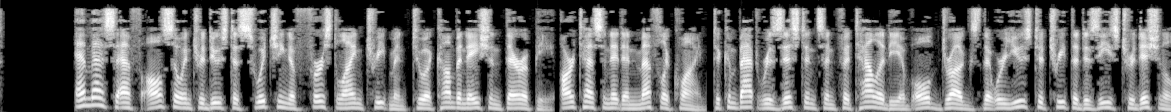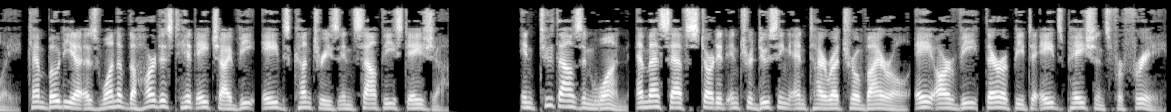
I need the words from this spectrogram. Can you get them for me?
MSF also introduced a switching of first-line treatment to a combination therapy artesunate and mefloquine to combat resistance and fatality of old drugs that were used to treat the disease traditionally. Cambodia is one of the hardest hit HIV AIDS countries in Southeast Asia. In 2001, MSF started introducing antiretroviral ARV therapy to AIDS patients for free.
